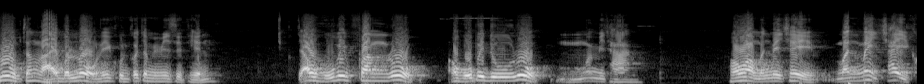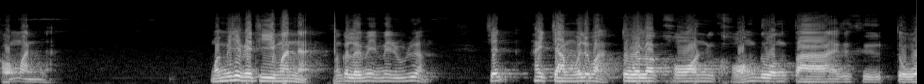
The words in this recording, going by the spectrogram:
รูปทั้งหลายบนโลกนี้คุณก็จะไม่มีสิทธิ์เห็น จะเอาหูไปฟังรูป เอาหูไปดูรูปไม่มีทาง เพราะว่ามันไม่ใช่ มันไม่ใช่ของมันน่ะมันไม่ใช่เวทีมันน่ะ มันก็เลยไม่ไม่รู้เรื่องเช่นให้จำไว้เลยว่า ตัวละครของดวงตาก็คือตัว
